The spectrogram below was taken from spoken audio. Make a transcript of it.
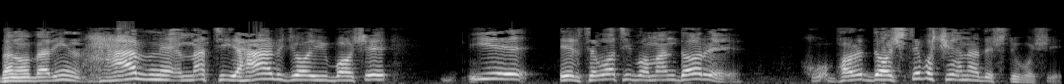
بنابراین هر نعمتی هر جایی باشه یه ارتباطی با من داره. خب حالا داشته باشی یا نداشته باشی؟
